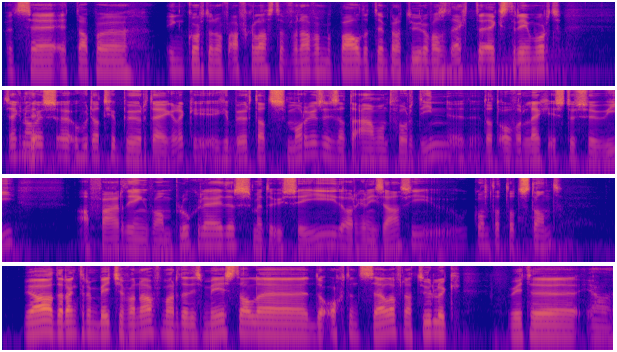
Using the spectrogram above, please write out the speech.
Het zij etappen inkorten of afgelasten vanaf een bepaalde temperatuur of als het echt te extreem wordt. Zeg nog eens uh, hoe dat gebeurt eigenlijk. Gebeurt dat s morgens? Is dat de avond voordien? Dat overleg is tussen wie? afvaardiging van ploegleiders met de UCI, de organisatie. Hoe komt dat tot stand? Ja, dat hangt er een beetje vanaf, maar dat is meestal uh, de ochtend zelf. Natuurlijk weten ja,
